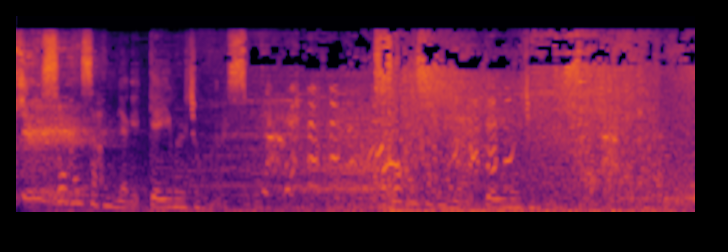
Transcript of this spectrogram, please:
소환사 한 명이 게임을 종료했습니다. 소환사 한 명이 게임을 종료했습니다.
